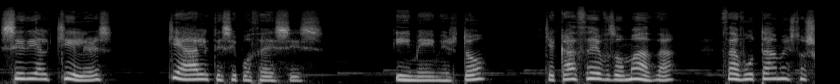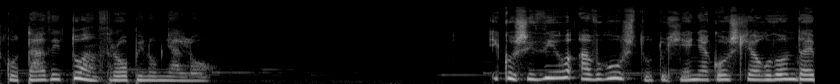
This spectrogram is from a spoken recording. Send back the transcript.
serial killers και άλλες υποθέσεις. Είμαι η Μυρτώ και κάθε εβδομάδα θα βουτάμε στο σκοτάδι του ανθρώπινου μυαλού. 22 Αυγούστου του 1987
